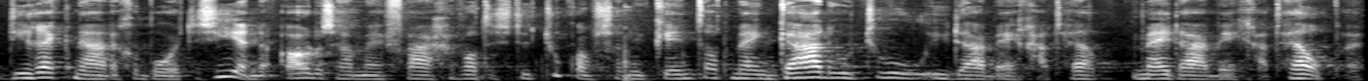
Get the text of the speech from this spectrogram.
direct na de geboorte zie en de ouders aan mij vragen wat is de toekomst van uw kind, dat mijn GADO-tool u daarbij gaat mij daarbij gaat helpen.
